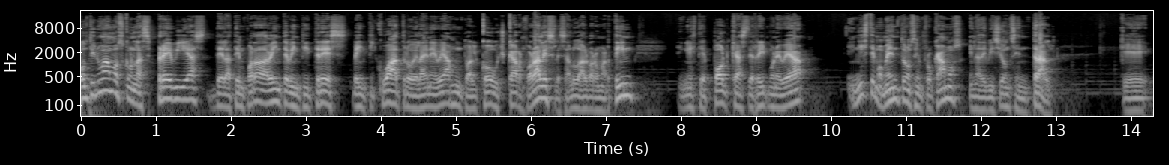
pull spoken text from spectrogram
Continuamos con las previas de la temporada 2023-24 de la NBA junto al coach Carlos Morales. Les saluda Álvaro Martín en este podcast de Ritmo NBA. En este momento nos enfocamos en la división central, que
